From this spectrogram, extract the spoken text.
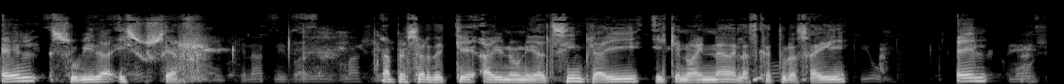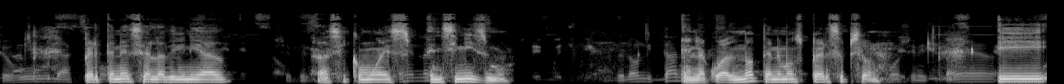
Él, su vida y su ser. A pesar de que hay una unidad simple ahí y que no hay nada en las criaturas ahí, él pertenece a la divinidad así como es en sí mismo, en la cual no tenemos percepción y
